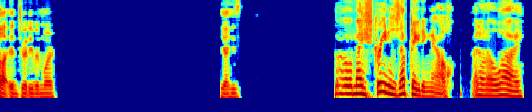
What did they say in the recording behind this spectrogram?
caught into it even more. Yeah, he's Oh, my screen is updating now. I don't know why.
